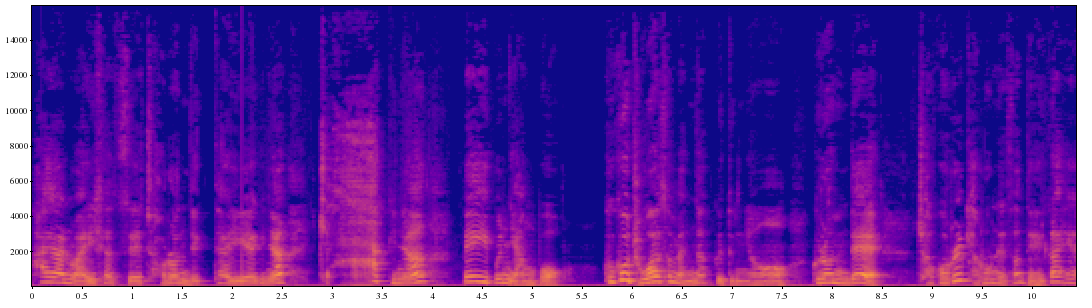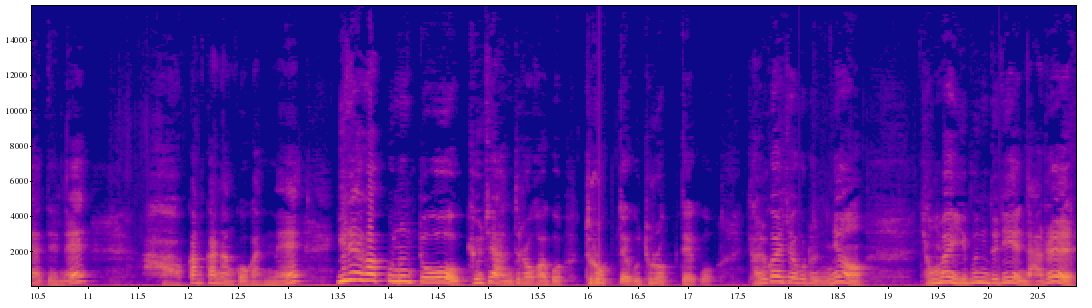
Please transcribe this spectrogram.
하얀 와이셔츠에 저런 넥타이에 그냥 쫙 그냥 빼입은 양복. 그거 좋아서 만났거든요. 그런데 저거를 결혼해서 내가 해야 되네? 아, 깐깐한 것 같네. 이래 갖고는 또 교제 안 들어가고 드롭되고 드롭되고. 결과적으로는요, 정말 이분들이 나를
